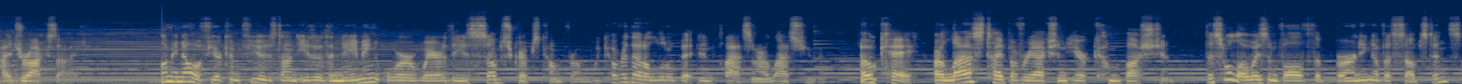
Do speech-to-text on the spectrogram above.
hydroxide. Let me know if you're confused on either the naming or where these subscripts come from. We covered that a little bit in class in our last unit. Okay, our last type of reaction here, combustion. This will always involve the burning of a substance,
